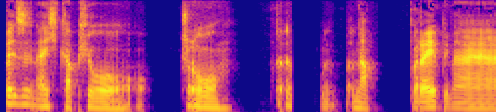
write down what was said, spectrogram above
Παίζει να έχει κάποιο, ξέρω να πρέπει να,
